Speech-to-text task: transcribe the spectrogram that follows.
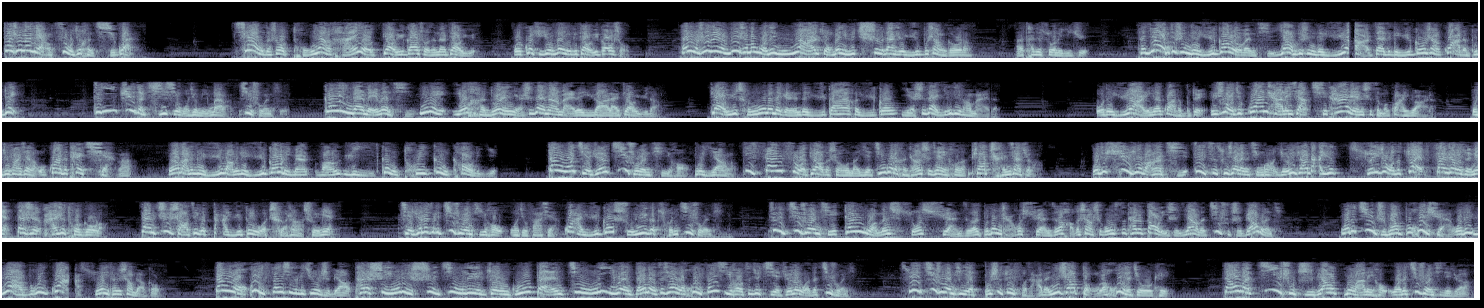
发生了两次，我就很奇怪。下午的时候，同样还有钓鱼高手在那钓鱼，我过去 就问一个钓鱼高手。哎，我说这个为什么我的鱼饵总被鱼吃了，但是鱼不上钩呢？啊，他就说了一句，他要不就是你的鱼钩有问题，要不就是你的鱼饵在这个鱼钩上挂的不对。这一句的提醒我就明白了，技术问题，钩应该没问题，因为有很多人也是在那儿买的鱼竿来钓鱼的，钓鱼成功的那个人的鱼竿和鱼钩也是在一个地方买的。我的鱼饵应该挂的不对，于是我就观察了一下其他人是怎么挂鱼饵的。我就发现了，我挂的太浅了，我要把那个鱼往那个鱼钩里面往里更推，更靠里。当我解决了技术问题以后，不一样了。第三次我钓的时候呢，也经过了很长时间以后呢，漂沉下去了，我就迅速往上提。这次出现了个情况，有一条大鱼随着我的拽翻上了水面，但是还是脱钩了。但至少这个大鱼被我扯上了水面，解决了这个技术问题以后，我就发现挂鱼钩属于一个纯技术问题。这个技术问题跟我们所选择不动产或选择好的上市公司，它的道理是一样的，技术指标的问题。我的技术指标不会选，我的鱼饵不会挂，所以它就上不了钩。当我会分析这个技术指标，它的市盈率、市净率、总股本、净利润等等这些我会分析以后，这就解决了我的技术问题。所以技术问题也不是最复杂的，你只要懂了会了就 OK。当我把技术指标弄完了以后，我的技术问题解决了。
